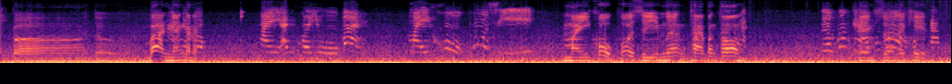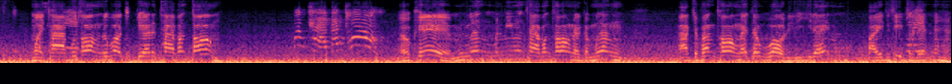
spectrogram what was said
ตก็โต บ้านหยังกันน่ะไมอันข่อยอยู่บ้าน ไมโคกผู้สีไมโคกโพธิ์ศรีเมืองทาปังทองเออเมืองถาแขวงสวรรณเขต หมวยทาผู้ทองหรือว่าจุกเจือทาปังทอง เมืองถาบางทองโอเค มันเมืองมันมีเมืองทาพังทองนะกับเมือง อาจจะพังทองนะจะเว่าดีๆได้มันไปทุกที่เสด็จนะฮะ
